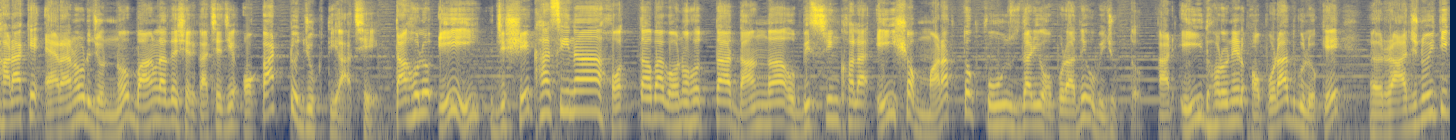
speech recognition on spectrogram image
ধারাকে এড়ানোর জন্য বাংলাদেশের কাছে যে অকাট্য যুক্তি আছে, তা হলো এই যে শেখ হাসিনা, হত্যা বা গণহত্যা, দাঙ্গা ও বিশৃঙ্খলা এই সব মারাত্মক ফৌজদারি অপরাধে অভিযুক্ত। আর এই ধরনের অপরাধগুলোকে রাজনৈতিক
